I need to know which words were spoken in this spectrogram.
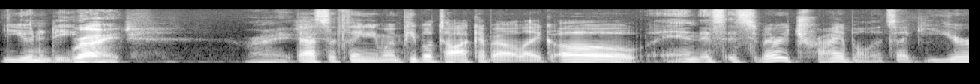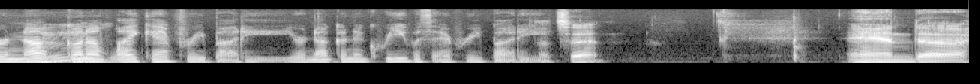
unity. Right. Right. That's the thing. When people talk about like, oh, and it's it's very tribal. It's like you're not Mhm. gonna like everybody. You're not gonna agree with everybody. That's it. And uh,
